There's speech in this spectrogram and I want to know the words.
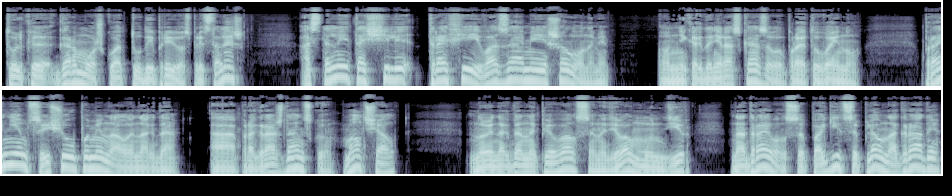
Только гармошку оттуда и привез, представляешь? Остальные тащили трофеи вазами и эшелонами. Он никогда не рассказывал про эту войну. Про немца еще упоминал иногда, а про гражданскую молчал. Но иногда напивался, надевал мундир, надраивал сапоги, цеплял награды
